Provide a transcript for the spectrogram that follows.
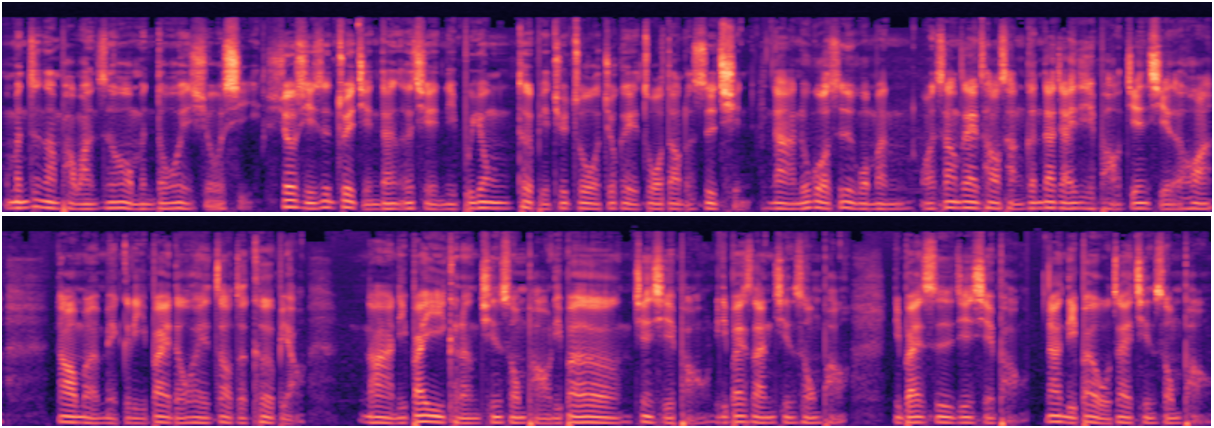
我们正常跑完之后，我们都会休息。休息是最简单，而且你不用特别去做就可以做到的事情。那如果是我们晚上在操场跟大家一起跑间歇的话，那我们每个礼拜都会照着课表。那礼拜一可能轻松跑，礼拜二间歇跑，礼拜三轻松跑，礼拜四间歇跑，那礼拜五再轻松跑，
